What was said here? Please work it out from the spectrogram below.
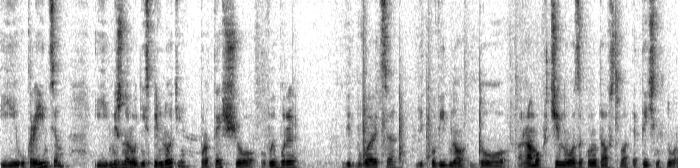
і українцям, і міжнародній спільноті про те, що вибори відбуваються відповідно до рамок чинного законодавства, етичних норм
